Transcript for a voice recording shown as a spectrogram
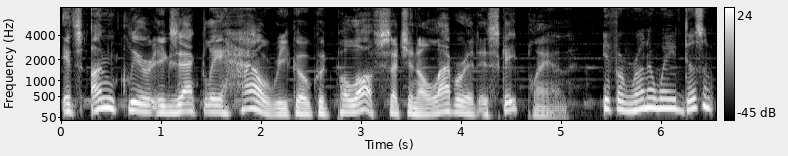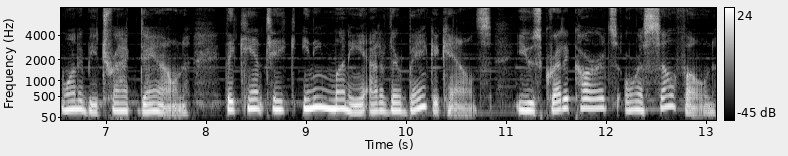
it's unclear exactly how Rico could pull off such an elaborate escape plan. If a runaway doesn't want to be tracked down, they can't take any money out of their bank accounts, use credit cards or a cell phone,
